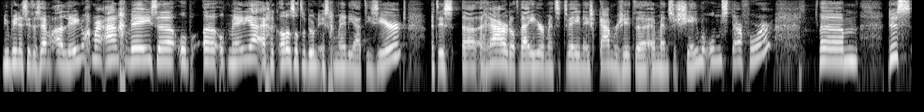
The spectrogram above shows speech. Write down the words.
nu binnen zitten, zijn we alleen nog maar aangewezen op, uh, op media. Eigenlijk alles wat we doen is gemediatiseerd. Het is raar dat wij hier met z'n tweeën in deze kamer zitten en mensen shamen ons daarvoor. Um, dus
